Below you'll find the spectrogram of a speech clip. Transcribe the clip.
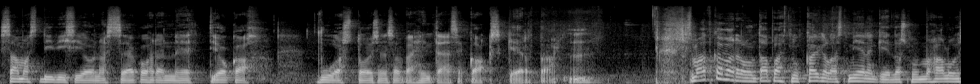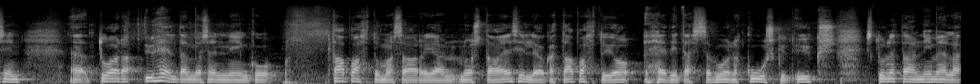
samassa divisioonassa ja kohdanneet joka vuosi toisensa vähintään se kaksi kertaa. Hmm. Matkan varrella on tapahtunut kaikenlaista mielenkiintoista, mutta mä haluaisin tuoda yhden tämmöisen niin kuin tapahtumasarjan nostaa esille, joka tapahtui jo heti tässä vuonna 1961. Se tunnetaan nimellä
